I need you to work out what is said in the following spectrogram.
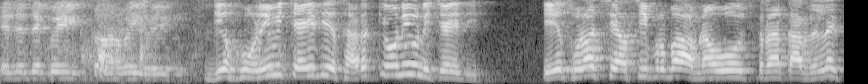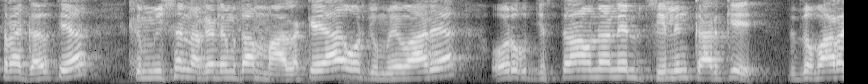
ਇਹਦੇ ਤੇ ਕੋਈ ਕਾਰਵਾਈ ਹੋਏਗੀ? ਜੇ ਹੋਣੀ ਵੀ ਚਾਹੀਦੀ ਹੈ ਸਰ ਕਿਉਂ ਨਹੀਂ ਹੋਣੀ ਚਾਹੀਦੀ? ਇਹ ਥੋੜਾ ਸਿਆਸੀ ਪ੍ਰਭਾਵ ਨਾਲ ਉਹ ਇਸ ਤਰ੍ਹਾਂ ਕਰ ਲੈਣਾ ਇਸ ਤਰ੍ਹਾਂ ਗਲਤ ਆ। ਕਮਿਸ਼ਨ ਨਗਰ ਨਿਗਮ ਦਾ ਮਾਲਕ ਆ ਔਰ ਜ਼ਿੰਮੇਵਾਰ ਆ ਔਰ ਜਿਸ ਤਰ੍ਹਾਂ ਉਹਨਾਂ ਨੇ ਸੀਲਿੰਗ ਕਰਕੇ ਤੇ ਦੁਬਾਰਾ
